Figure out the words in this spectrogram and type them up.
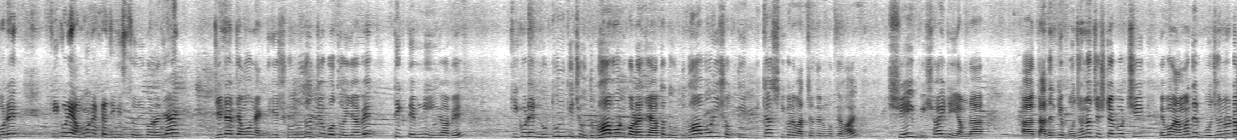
করে কি করে এমন একটা জিনিস তৈরি করা যায় যেটা যেমন একদিকে সৌন্দর্য বোধ হয়ে যাবে ঠিক তেমনিভাবে কি করে নতুন কিছু উদ্ভাবন করা যায়, অর্থাৎ উদ্ভাবনী শক্তির বিকাশ কি করে বাচ্চাদের মধ্যে হয়, সেই বিষয়টি আমরা তাদেরকে বোঝানোর চেষ্টা করছি এবং আমাদের বোঝানোটা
